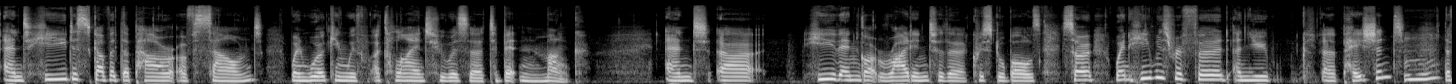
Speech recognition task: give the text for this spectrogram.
And he discovered the power of sound when working with a client who was a Tibetan monk. And uh, he then got right into the crystal bowls. So when he was referred a new uh, patient, the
